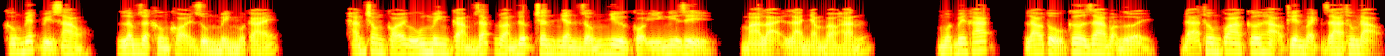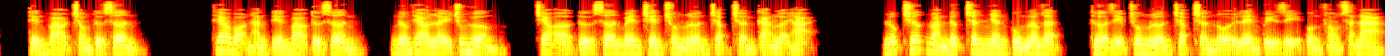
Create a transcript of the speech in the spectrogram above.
không biết vì sao, lâm giật không khỏi dùng mình một cái hắn trong cõi u minh cảm giác đoàn đức chân nhân giống như có ý nghĩ gì, mà lại là nhằm vào hắn. Một bên khác lao tổ cơ ra bọn người đã thông qua cơ hạo thiên bạch ra thông đạo, tiến vào trong tử sơn. Theo bọn hắn tiến vào tử sơn, nương theo lấy trung hưởng, treo ở tử sơn bên trên trung lớn chập trần càng lợi hại. Lúc trước đoàn đức chân nhân cùng lâm giật, thừa dịp trung lớn chập trần nổi lên quỷ dị cuồng phong sát na.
